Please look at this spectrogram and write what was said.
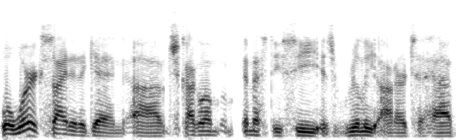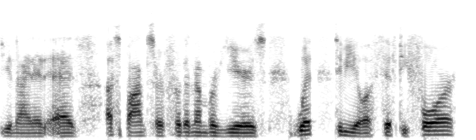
Well, we're excited again. Uh, Chicago MSDC is really honored to have United as a sponsor for the number of years with CBOF 54.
